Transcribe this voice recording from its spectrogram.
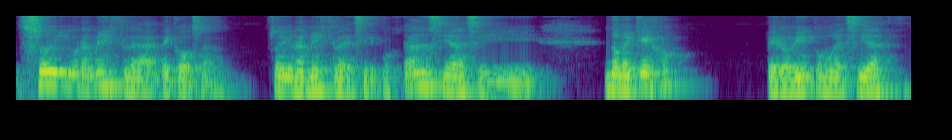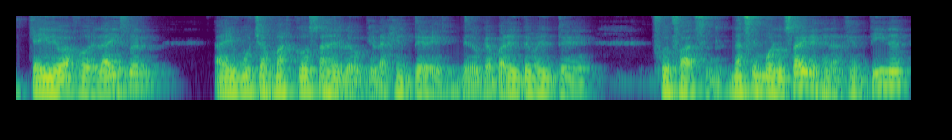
soy una mezcla de cosas, soy una mezcla de circunstancias y no me quejo, pero bien como decía, que hay debajo del iceberg, hay muchas más cosas de lo que la gente ve, de lo que aparentemente fue fácil. Nací en Buenos Aires, en Argentina,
